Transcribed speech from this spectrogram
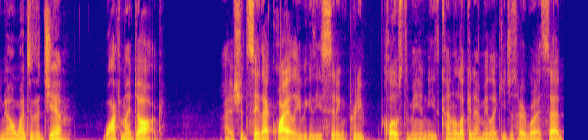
You know, went to the gym, walked my dog. I should say that quietly because he's sitting pretty close to me and he's kind of looking at me like he just heard what I said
